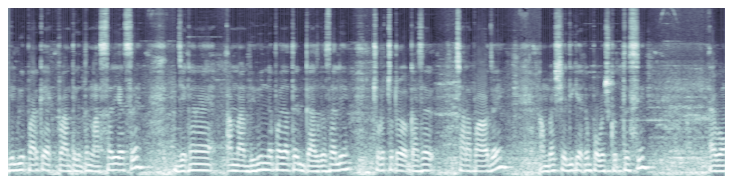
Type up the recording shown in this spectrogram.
হিলবি পার্কে এক প্রান্তে কিন্তু নার্সারি আছে, যেখানে আমরা বিভিন্ন প্রজাতির গাছগাছালি, ছোট ছোট গাছের চারা পাওয়া যায়। আমরা সেদিকে এখন প্রবেশ করতেছি এবং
